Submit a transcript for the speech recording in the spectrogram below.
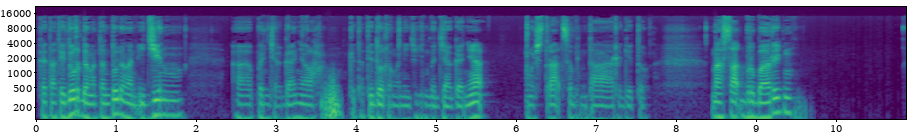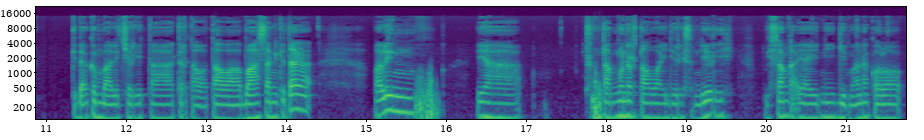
Kita tidur dengan tentu dengan izin uh, penjaganya lah. Kita tidur dengan izin penjaganya, istirahat sebentar gitu. Nah saat berbaring kita kembali cerita tertawa-tawa bahasan kita paling ya tentang menertawai diri sendiri bisa nggak ya ini gimana kalau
